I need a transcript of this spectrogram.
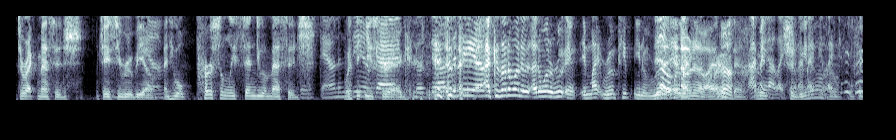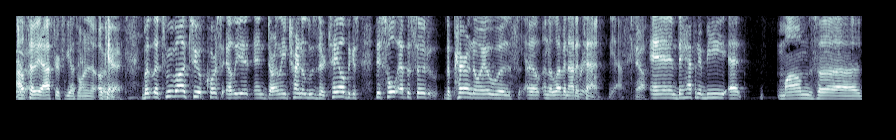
direct message JC Rubio, DM. and he will personally send you a message down in the with DM, the Easter guys. egg. It goes down in because I don't want to. I don't want to ruin. It, it might ruin people. You know, ruin Yeah, it yeah, no, no, I understand. I I may mean, not like should it. I we might know? be like, We'll "Jerry, figure it I'll tell you after if you guys want to know. Okay. Okay. But let's move on to, of course, Elliot and Darlene trying to lose their tail because this whole episode, the paranoia was uh, an 11 out of Real. 10. Yeah. Yeah. And they happen to be at mom's, uh,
